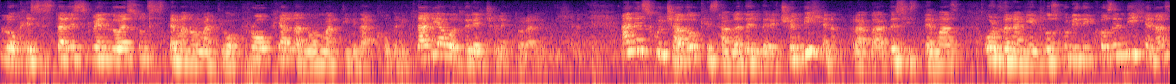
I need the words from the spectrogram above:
lo que se está describiendo es un sistema normativo propio, la normatividad comunitaria o el derecho electoral indígena han escuchado que se habla del derecho indígena, para hablar de sistemas, ordenamientos jurídicos indígenas,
